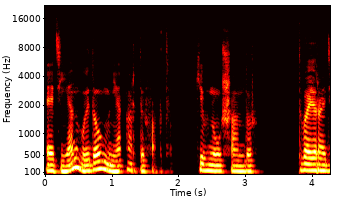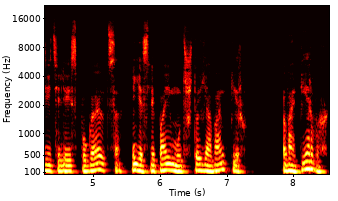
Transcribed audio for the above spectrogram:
Этьен выдал мне артефакт. Кивнул Шандор. Твои родители испугаются, если поймут, что я вампир. Во-первых,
